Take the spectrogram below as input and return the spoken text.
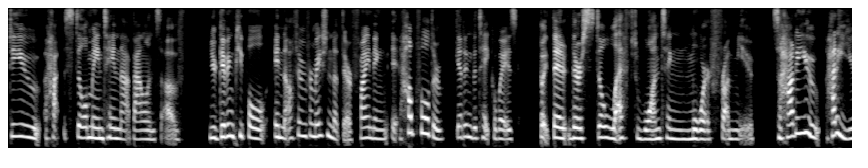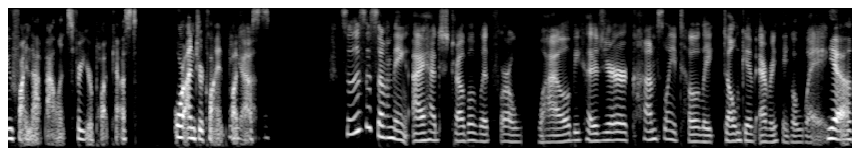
do you ha- still maintain that balance of you're giving people enough information that they're finding it helpful, they're getting the takeaways, but they're they're still left wanting more from you. So how do you how do you find that balance for your podcast or and your client podcasts? Yeah. So this is something I had struggled with for a while because you're constantly told like don't give everything away. Yeah.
